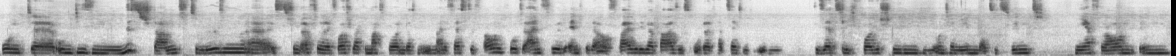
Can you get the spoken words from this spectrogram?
Und äh, um diesen Missstand zu lösen, äh, ist schon öfter der Vorschlag gemacht worden, dass man eben eine feste Frauenquote einführt, entweder auf freiwilliger Basis oder tatsächlich eben gesetzlich vorgeschrieben, die Unternehmen dazu zwingt, mehr Frauen in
